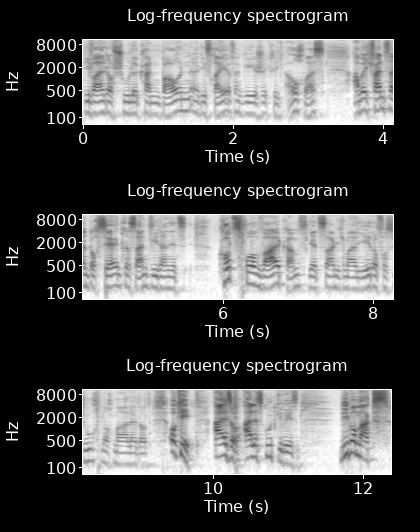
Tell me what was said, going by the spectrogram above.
die Waldorfschule kann bauen, äh, die Freie Evangelische kriegt auch was. Aber ich fand es dann doch sehr interessant, wie dann jetzt kurz vorm Wahlkampf, jetzt sage ich mal, jeder versucht nochmal äh, dort. Okay, also alles gut gewesen. Lieber Max,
